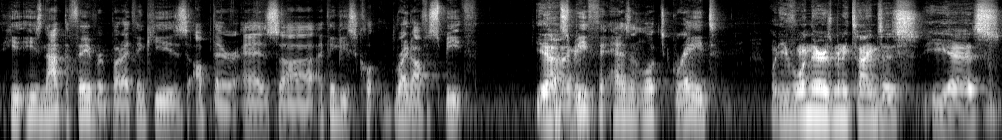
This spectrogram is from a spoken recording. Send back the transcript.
he, he's not the favorite, but I think he's up there as uh, I think he's cl- right off of Spieth. Yeah, And I mean, Spieth hasn't looked great. when you've won there as many times as he has,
